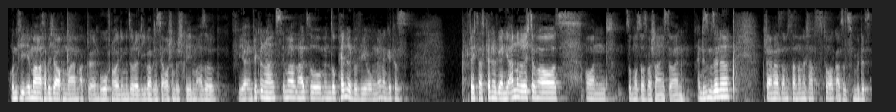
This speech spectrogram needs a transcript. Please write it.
Und wie immer, das habe ich ja auch in meinem aktuellen Buch Neue Dimension der Liebe, habe ich das ja auch schon beschrieben. Also wir entwickeln uns immer halt so in so Pendelbewegungen. Ne? Dann geht das, vielleicht das Pendel wieder in die andere Richtung aus und so muss das wahrscheinlich sein. In diesem Sinne, kleiner Samstagnachmittagstalk, also zumindest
